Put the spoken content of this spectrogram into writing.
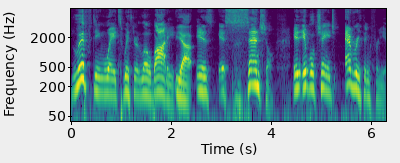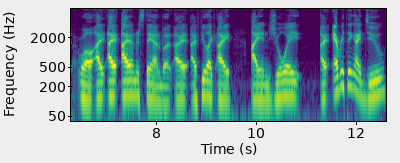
lifting weights with your low body, Yeah. is essential. It, it will change everything for you. Well, I, I, I understand, but I, I feel like I I enjoy I everything I do,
